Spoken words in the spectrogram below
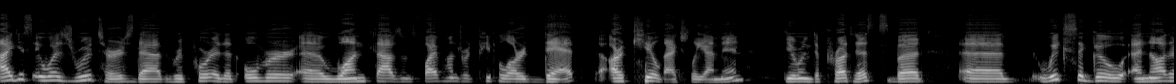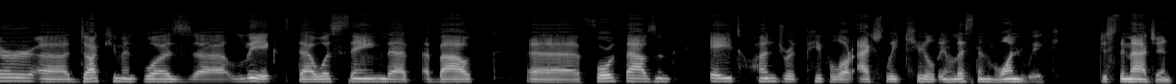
I guess it was Reuters that reported that over uh, 1,500 people are dead, are killed actually, I mean, during the protests. But uh, weeks ago, another uh, document was uh, leaked that was saying that about uh, 4,800 people are actually killed in less than one week. Just imagine.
